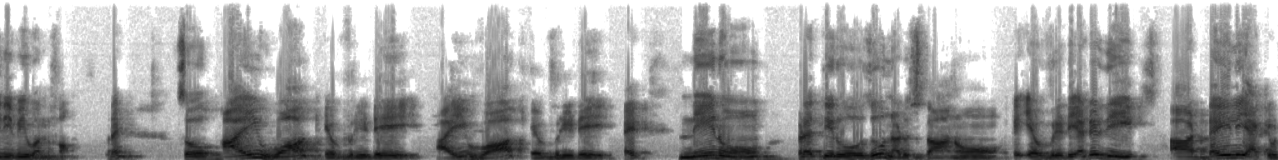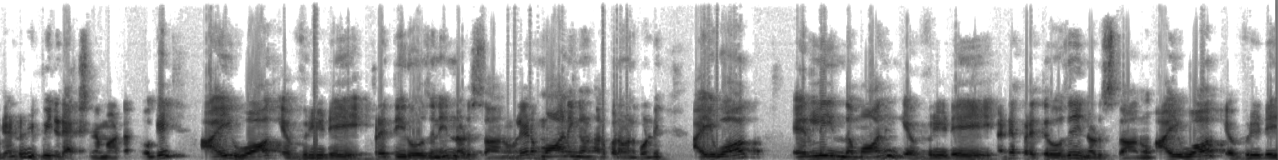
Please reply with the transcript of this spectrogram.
ఇది V one form. Right? So I walk every day I walk every day right నేను ప్రతిరోజు నడుస్తాను. ఓకే ఎవ్రీడే అంటే ఇది డైలీ యాక్టివిటీ అంటే రిపీటెడ్ యాక్షన్ అన్నమాట. Okay I walk every day ప్రతిరోజు నేను నడుస్తాను. లేదా మార్నింగ్ అనుకున్నాం అనుకోండి. I walk early in the morning every day అంటే ప్రతిరోజు నేను నడుస్తాను. I walk every day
